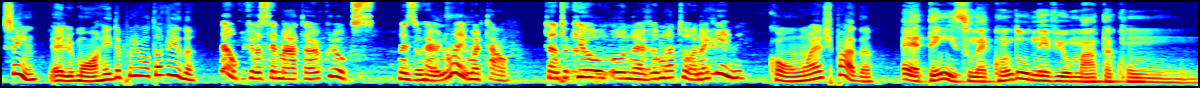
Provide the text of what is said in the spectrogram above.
Sim, ele morre e depois volta à vida. Não, porque você mata a Horcrux. Mas o Harry não é imortal. Tanto que o, o Neville matou a Nagini. Com a espada. É, tem isso, né? Quando o Neville mata com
